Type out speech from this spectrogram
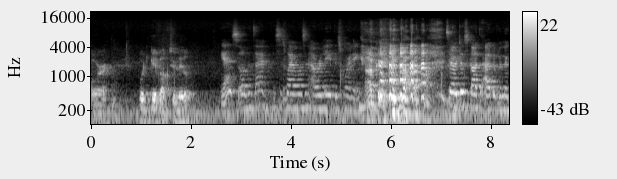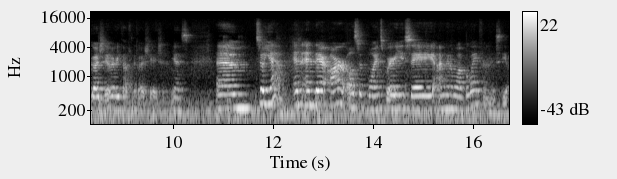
or would give up too little? Yes, all the time. This is why I was an hour late this morning. Okay. so I just got out of a negotiation, a very tough negotiation. Yes. Um, so yeah, and and there are also points where you say I'm going to walk away from this deal.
